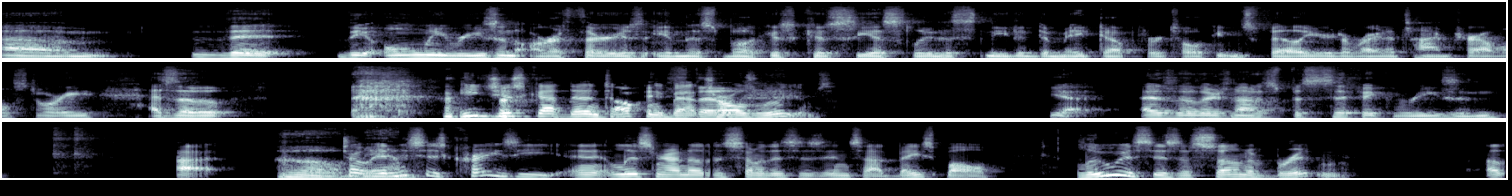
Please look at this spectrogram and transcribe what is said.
um, that the only reason Arthur is in this book is because C.S. Lewis needed to make up for Tolkien's failure to write a time travel story, as though He just got done talking about So- Charles Williams. yeah, as though there's not a specific reason. Uh, oh, So, man. and this is crazy. And listener, I know that some of this is inside baseball. Lewis is a son of Britain. Uh,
